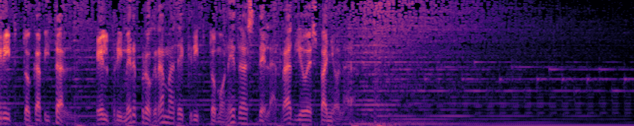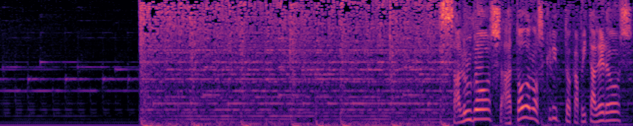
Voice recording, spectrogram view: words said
Cripto Capital, el primer programa de criptomonedas de la radio española. Saludos a todos los criptocapitaleros,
